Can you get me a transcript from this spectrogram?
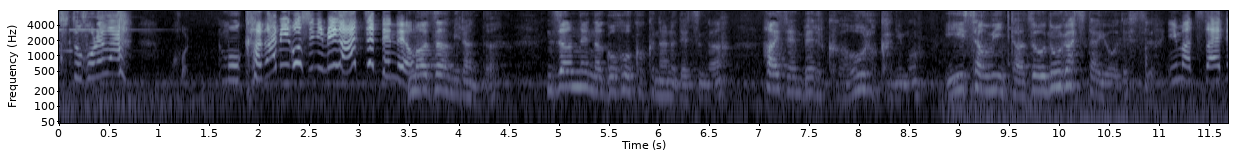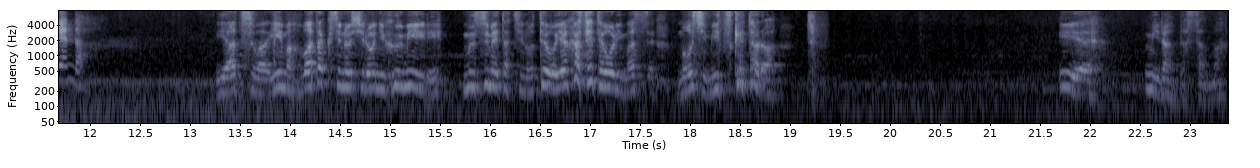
とちょっとこれはこれもう鏡越しに目が合っちゃってんだよ、マザー・ミランダ。残念なご報告なのですがハイゼンベルクは愚かにもイーサン・ウィンターズを逃したようです。今伝えてんだ。奴は今私の城に踏み入り娘たちの手を焼かせております。もし見つけたら。いえミランダ様。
